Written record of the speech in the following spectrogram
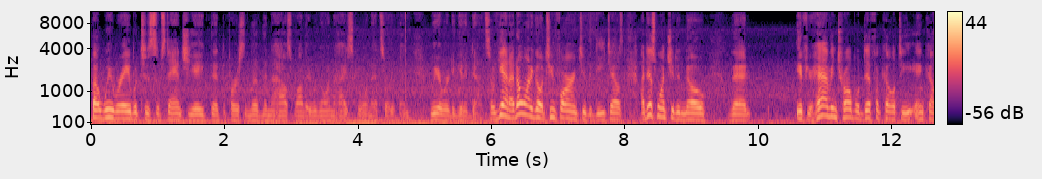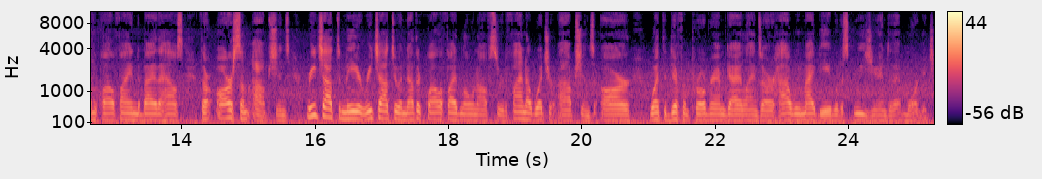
but we were able to substantiate that the person lived in the house while they were going to high school and that sort of thing. We were able to get it done. So again, I don't want to go too far into the details. I just want you to know that if you're having trouble, difficulty, income qualifying to buy the house, there are some options. Reach out to me or reach out to another qualified loan officer to find out what your options are, what the different program guidelines are, how we might be able to squeeze you into that mortgage.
